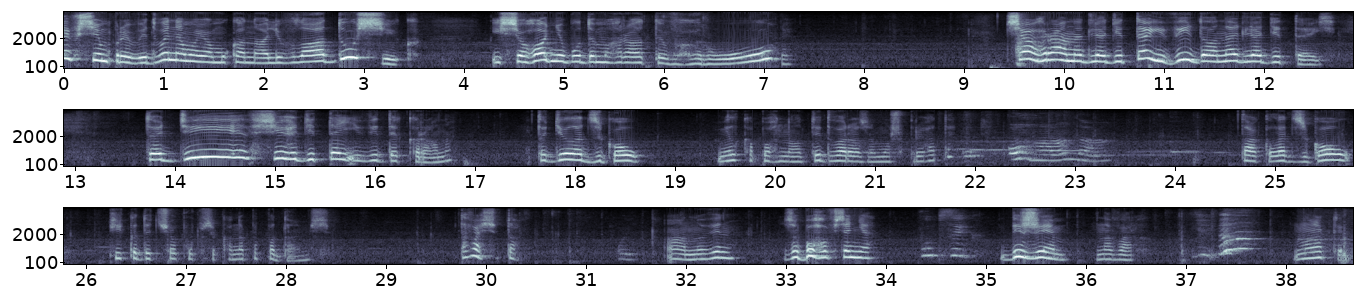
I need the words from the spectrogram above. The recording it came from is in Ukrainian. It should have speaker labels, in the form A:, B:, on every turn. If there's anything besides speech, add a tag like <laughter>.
A: Хай всім привіт! Ви на моєму каналі Владусік. І сьогодні будемо грати в гру. Ця гра не для дітей, відео не для дітей. Тоді всіх дітей від екрану. Тоді let's go. Мілка погнала. Ти два рази можеш пригати.
B: Ага, да.
A: Так, let's go. Тільки до цього пупсика не попадаємося. Давай сюди.
B: Ой.
A: А, ну він забагався, ні.
B: Пупсик.
A: Біжим наверх. Ну окей.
